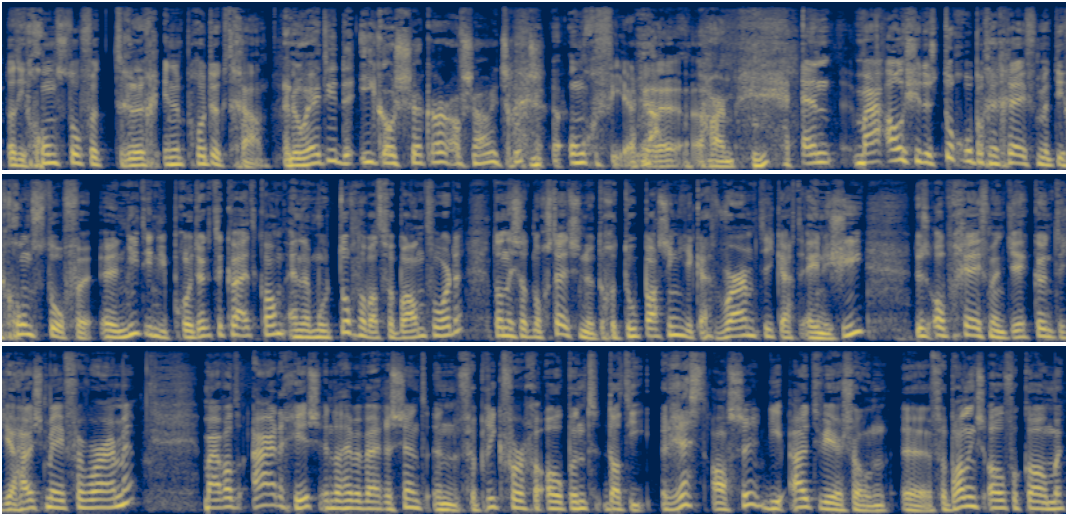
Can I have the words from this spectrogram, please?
dat die grondstoffen terug in het product gaan. En hoe heet die? De Eco-Sucker of zoiets goeds? Uh, ongeveer, ja. uh, Harm. En, maar als je dus toch op een gegeven moment die grondstoffen uh, niet in die producten kwijt kan... en er moet toch nog wat verbrand worden... dan is dat nog steeds een nuttige toepassing. Je krijgt warmte, je krijgt energie. Dus op een gegeven moment je kunt het je huis mee verwarmen. Maar wat aardig is, en daar hebben wij recent een fabriek voor geopend... dat die restassen die uit weer zo'n uh, verbrandingsoven komen...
